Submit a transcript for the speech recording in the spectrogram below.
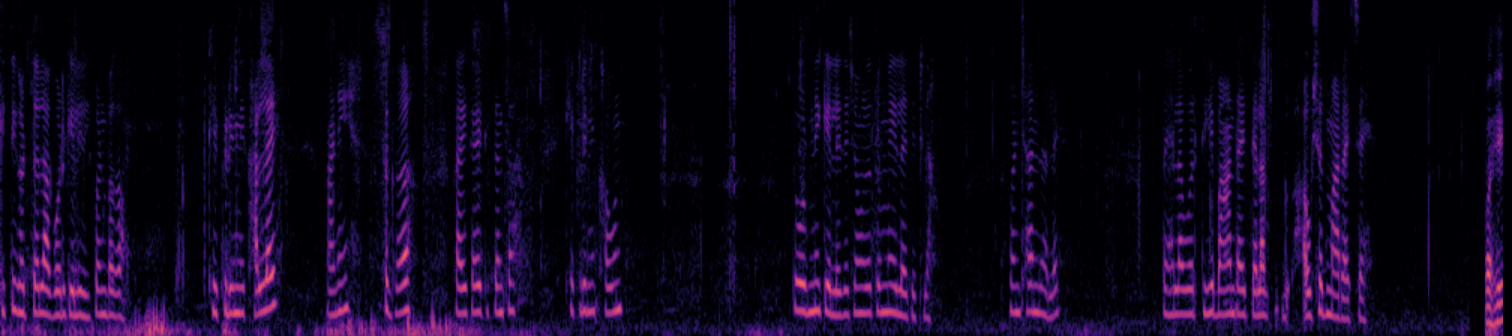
किती घट्ट लागवड केलेली पण बघा. खेकडींनी खाल्लंय आणि सगळं काही काही ठिकाणचा खेकडीने खाऊन तोडणी केली त्याच्यामुळे तो मेल आहे तिथला. पण छान झालंय. तर ह्याला वरती हे बांध आहे त्याला औषध मारायचं आहे. आहे.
